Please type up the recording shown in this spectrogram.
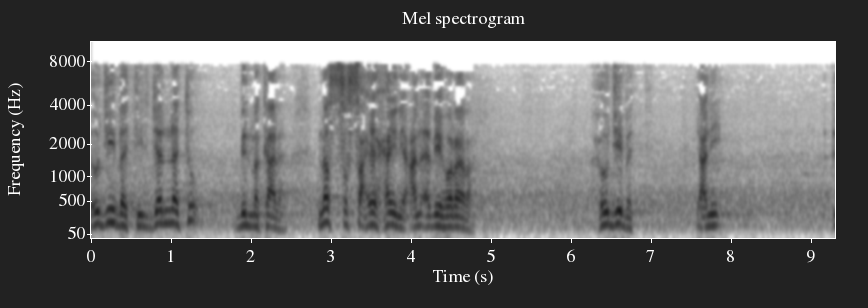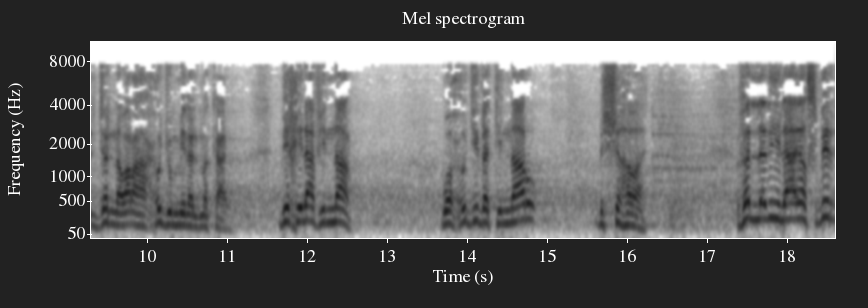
حجبت الجنة بالمكانة نص الصحيحين عن أبي هريرة. حجبت. يعني الجنة وراها حجب من المكان بخلاف النار. وحجبت النار بالشهوات. فالذي لا يصبر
